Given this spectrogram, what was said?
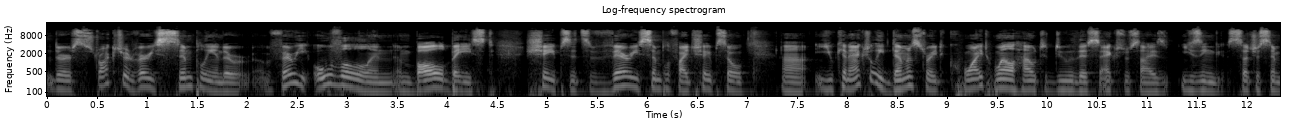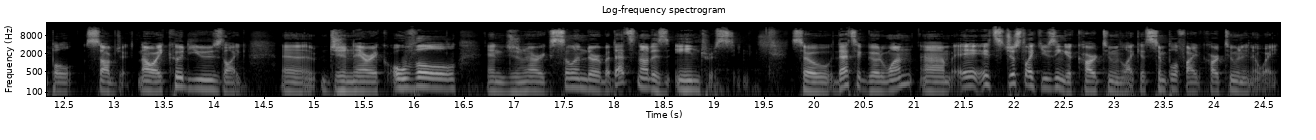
they're structured very simply and they're very oval and, and ball based shapes. It's a very simplified shape, so uh, you can actually demonstrate quite well how to do this exercise using such a simple subject. Now, I could use like a generic oval and generic cylinder, but that's not as interesting. So that's a good one. Um, it's just like using a cartoon, like a simplified cartoon in a way.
